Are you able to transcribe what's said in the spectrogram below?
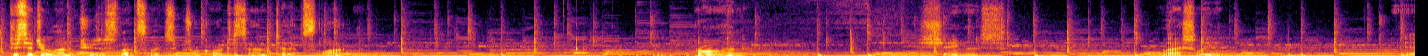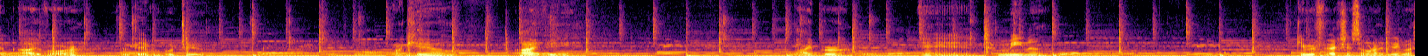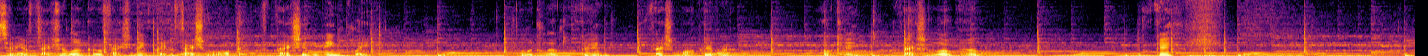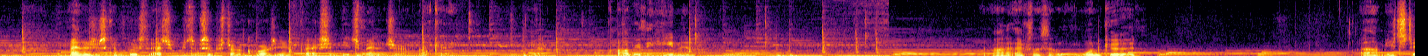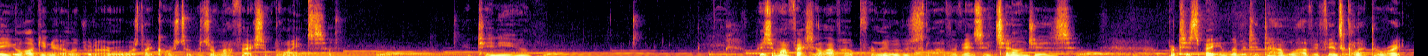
To set your lineup, choose a slot, select a superstar card to sign into that slot. Bron, Sheamus, Lashley, and Ivar. And then going to do Raquel, Ivy, Piper, and Tamina. Give your faction its own identity by setting a faction logo, faction nameplate, and faction wallpaper. Faction nameplate. Bullet Club, okay. Faction wallpaper, okay. Faction logo, okay. Managers can boost the attributes of superstar cards in your faction, each manager, okay. We got Bobby the Heenan. A lot of excellence and one good. Um, each day you log in, eligible to earn rewards like cards, tokens, or my faction points. Continue. Visit my faction live hub for news, live events, and challenges. Participate in limited time live events. Collect the right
